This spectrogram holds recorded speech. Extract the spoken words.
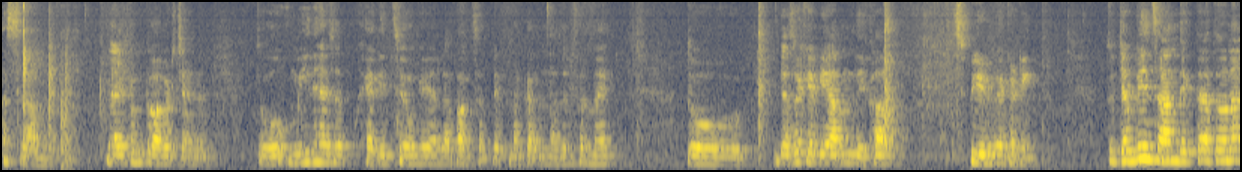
अस्सलाम वेलकम। टू आवर चैनल। तो उम्मीद है सब खैरियत से होंगे। अल्लाह पाक सब पे अपना करम नाजिल फरमाए। तो जैसा कि अभी आपने देखा, स्पीड में कटिंग। तो जब भी इंसान देखता है तो ना,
